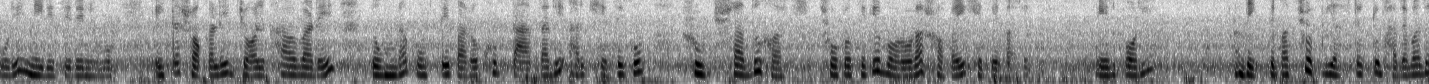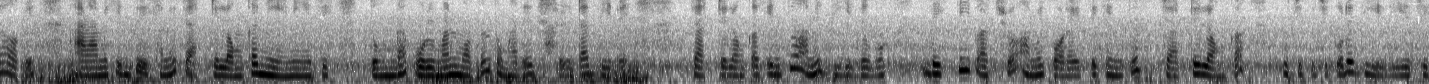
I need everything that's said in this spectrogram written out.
করে নেড়ে চেড়ে নেব। এটা সকালের জল খাবারে তোমরা করতে পারো, খুব তাড়াতাড়ি আর খেতে খুব সুস্বাদু হয়। ছোট থেকে বড়রা সবাই খেতে পারে। এরপরে দেখতে পাচ্ছ, পেঁয়াজটা একটু ভাজা ভাজা হবে। আর আমি কিন্তু এখানে চারটে লঙ্কা নিয়ে নিয়েছি। তোমরা পরিমাণ মতন তোমাদের ঝালটা দিবে। চারটে লঙ্কা কিন্তু আমি দিয়ে দেবো। দেখতেই পাচ্ছ, আমি কড়াইতে কিন্তু চারটে লঙ্কা কুচি কুচি করে দিয়ে দিয়েছি।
